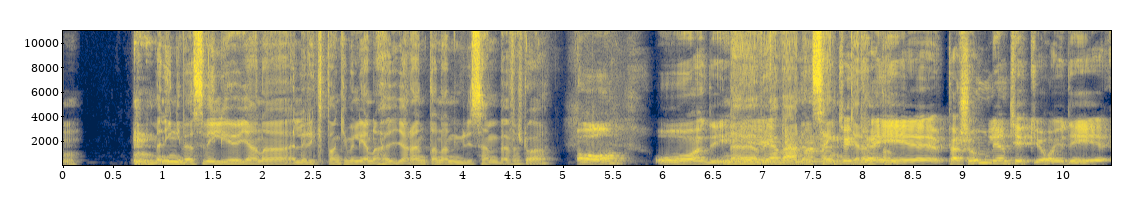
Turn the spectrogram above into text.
Mm. Men Ingves vill ju gärna, eller Riksbanken vill gärna höja räntan i december förstår jag. Ja, och det När övriga världen sänker räntan. Är, personligen tycker jag ju det.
